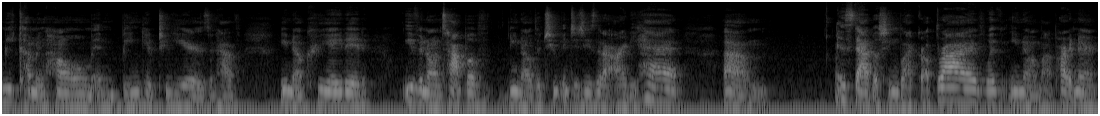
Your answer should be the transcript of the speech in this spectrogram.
me coming home and being here two years and have, you know, created, even on top of, you know, the two entities that I already had, um, establishing Black Girl Thrive with, you know, my partner,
